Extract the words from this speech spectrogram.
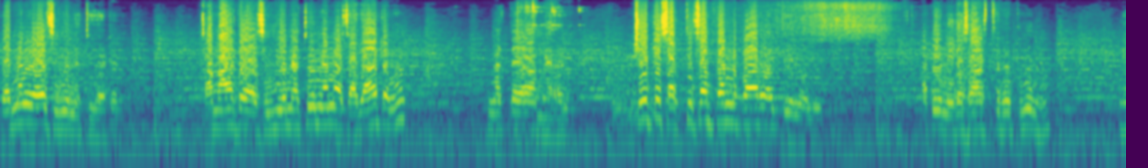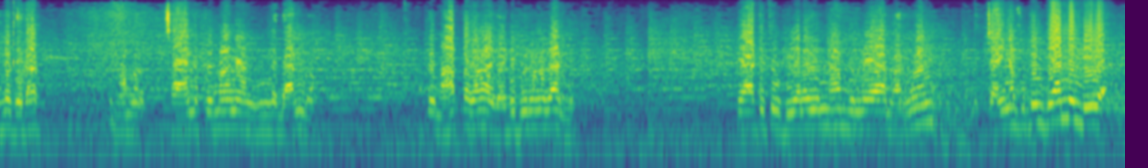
දැන් එයා සිහිය නැතුව වැටෙනවා. සමහරට එයා සිහිය නැතුව යනවා සදාටම නැත්නම් එයා මැරෙනවා. චේත ශක්ති සම්පන්න පාරවල් තියෙනවලු. අපේ නිල ශාස්ත්‍රය තියෙනවා. නිල ගොඩක් මම සෑහෙන ප්‍රමාණයක් නිල දන්නවා. අපේ මහත්මයා තමයි වැඩිපුරම දන්නේ. එයාට ඉතින් කියලා දෙන්න හම්බුනේ එයා මරුණානේ. චයිනා පුතුන් කියන්නේ නිල.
